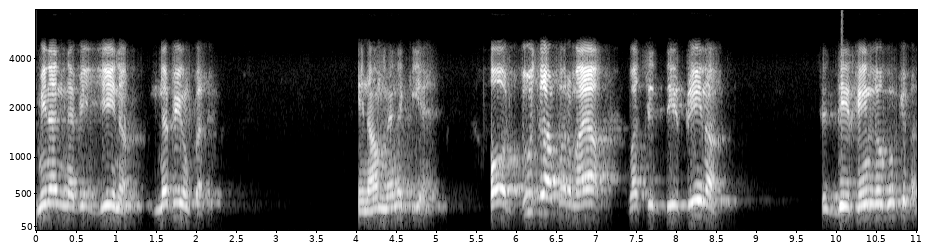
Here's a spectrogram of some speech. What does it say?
من النبیین، نبیوں پر انعام میں نے کیا ہے اور دوسرا فرمایا وہ صدیقین صدیقین لوگوں کے پر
